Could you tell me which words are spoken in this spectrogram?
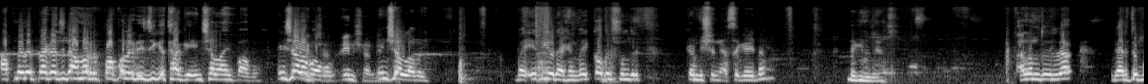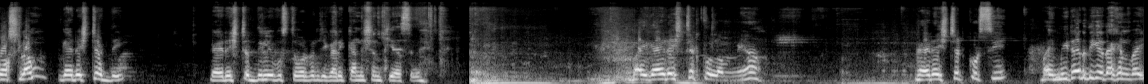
আপনাদের টাকা যদি আমার কপালে রিজিকে থাকে ইনশাল্লাহ আমি পাবো। ইনশাল্লাহ পাবো। ইনশাল্লাহ, ভাই। ভাই এদিকে দেখেন ভাই কত সুন্দর কন্ডিশনে আছে গাড়িটা। দেখেন আলহামদুলিল্লাহ গাড়িতে বসলাম গাড়িটা স্টার্ট দিই। গাড়িটা স্টার্ট দিলে বুঝতে পারবেন যে গাড়ির কন্ডিশন কি আছে ভাই। ভাই গাড়িটা স্টার্ট করলাম আমি হ্যাঁ? গাড়িটা স্টার্ট করছি। ভাই মিটার দিকে দেখেন ভাই।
